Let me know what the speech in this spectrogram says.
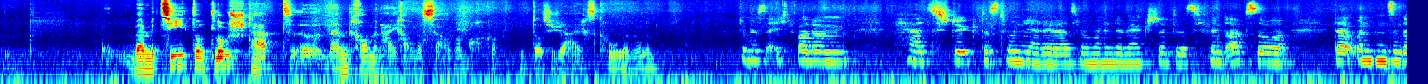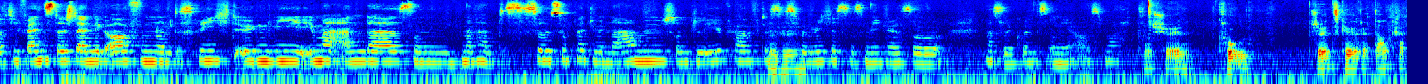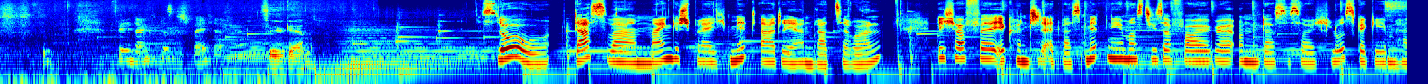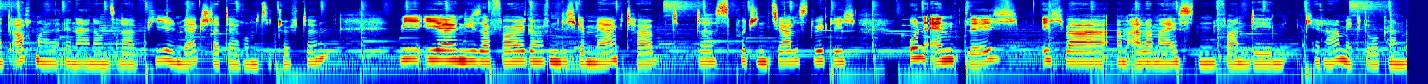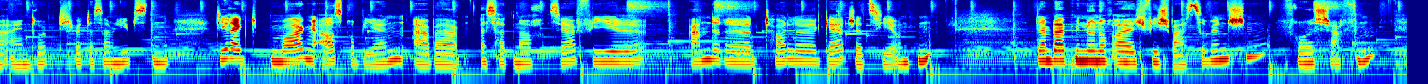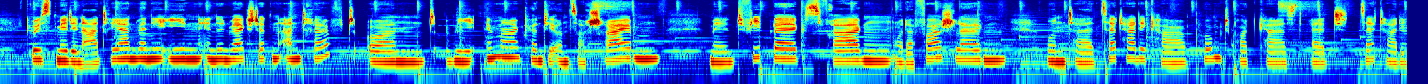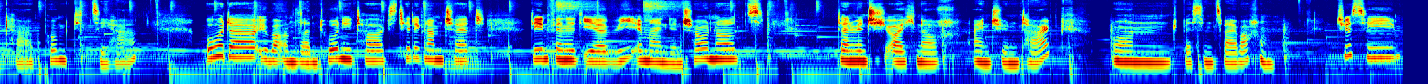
wenn man Zeit und Lust hat, äh, dann kann man eigentlich alles selber machen. Und das ist eigentlich das Coole, oder? Du bist echt voll im Herzstück des Toni-Areals, wenn man in der Werkstatt ist. Ich finde auch so, da unten sind auch die Fenster ständig offen und es riecht irgendwie immer anders und man hat es so super dynamisch und lebhaft. Das mhm. ist für mich ist das mega so, was eine Kunstuni ausmacht. Schön, cool. Schön zu hören, danke. Vielen Dank für das Gespräch. Sehr gern. So, das war mein Gespräch mit Adrian Brazzerol. Ich hoffe, ihr konntet etwas mitnehmen aus dieser Folge und dass es euch Lust gegeben hat, auch mal in einer unserer vielen Werkstätte herumzutüfteln. Wie ihr in dieser Folge hoffentlich gemerkt habt, das Potenzial ist wirklich unendlich. Ich war am allermeisten von den Keramikdruckern beeindruckt. Ich würde das am liebsten direkt morgen ausprobieren, aber es hat noch sehr viel andere tolle Gadgets hier unten. Dann bleibt mir nur noch euch viel Spaß zu wünschen, frohes Schaffen. Grüßt mir den Adrian, wenn ihr ihn in den Werkstätten antrefft. Und wie immer könnt ihr uns auch schreiben mit Feedbacks, Fragen oder Vorschlägen unter zhdk.podcast.zhdk.ch oder über unseren Tony Talks Telegram-Chat. Den findet ihr wie immer in den Show Notes. Dann wünsche ich euch noch einen schönen Tag und bis in zwei Wochen. Tschüssi!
